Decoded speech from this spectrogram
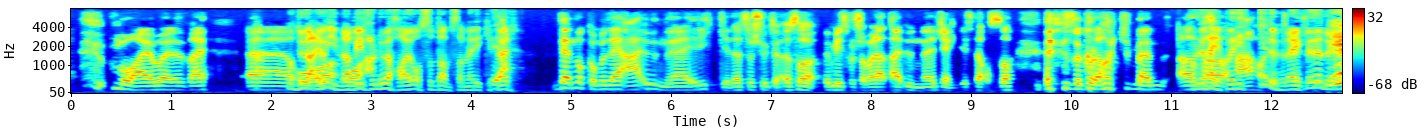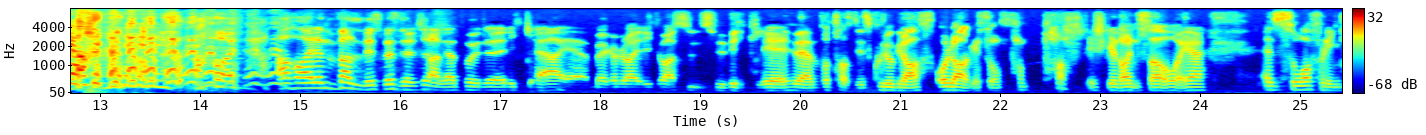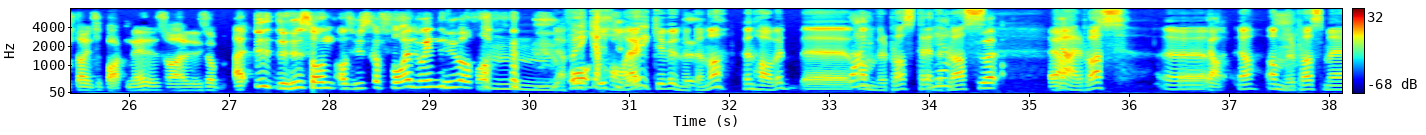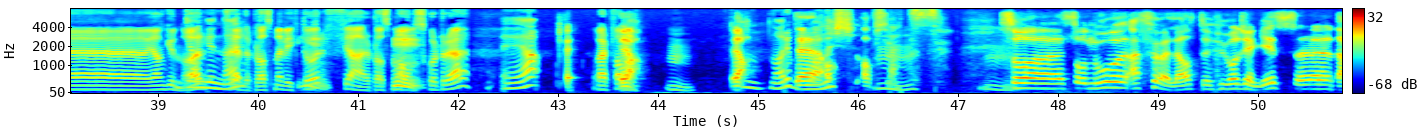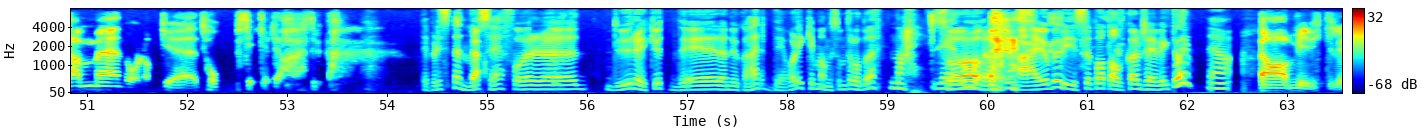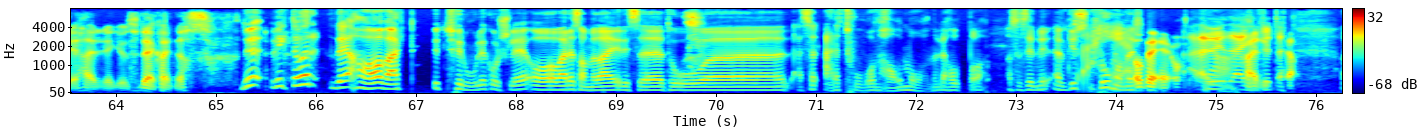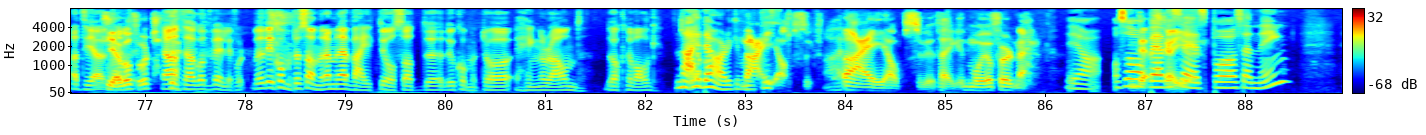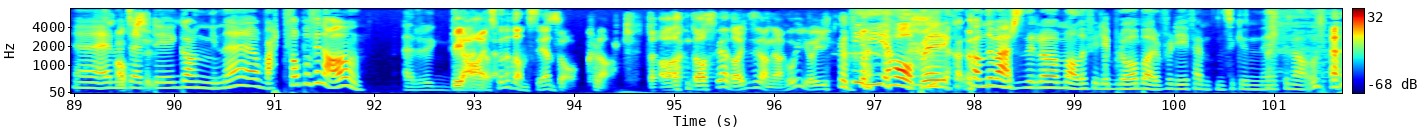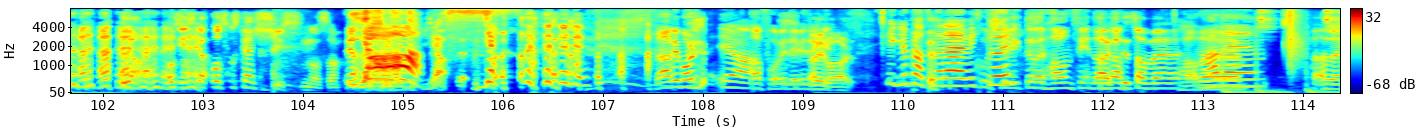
må jeg jo bare si. Uh, Og du er jo inhabil, for du har jo også dansa med Rikke Ja. det er noe med det jeg unner Rikke det er så sjukt. Altså, Misforstå meg rett, jeg unner Djengis det også, så klart. Men For du altså, heier på Rikke, du. Det er egentlig det du Ja. jeg har, jeg har en veldig spesiell kjærlighet for eh, Rikke. Jeg er megaglad i Rikke, og jeg syns hun virkelig hun er en fantastisk koreograf og lager så fantastiske danser. og er en så flink dansepartner. Så jeg, liksom, er hun sånn at hun skal få en win, hun også. Mm, ja, for Rikke har jo ikke vunnet ennå. Hun har vel eh, andreplass, tredjeplass, er, ja. fjerdeplass. Uh, ja. Ja. Andreplass med Jan Gunnar, Jan Gunnar. tredjeplass med Viktor, Mm. fjerdeplass med Mm. Alsgaard, tror jeg. ja. I hvert fall, Ja. da. Mm. Ja, Mm, Nå er du god, er Anders. absolutt. Mm. Så, så nå jeg føler jeg at hun og Djengis eh, de når nok eh, topp, sikkert. ja, tror jeg. Det blir spennende å se, for uh, du røyk ut det, denne uka her. Det var det ikke mange som trodde. Nei, det Så var overraskende. er jo beviset på at alt kan skje, Viktor. Ja. Ja, virkelig. Herregud. Det kan det, altså. Du, Viktor, det har vært utrolig koselig å være sammen med deg i disse to uh, altså, Er det to og en halv måned vi har holdt på? Altså siden vi, august? To måneder. Og det er jo er herregud, ute. ja. Tida, Tida har gått fort. Ja, det har gått veldig fort. Men vi kommer til å savne deg. Men jeg veit jo også at du kommer til å hang around. Du har ikke noe valg. Nei, det har du ikke, Nei, absolutt. Nei. Absolutt. Herregud, må jo følge med. Ja. Og så håper jeg vi sees gjøre. på sending. Eh, eventuelt Absolutt. i gangene. I hvert fall på finalen. Er du gæren? Ja, ja, Da skal du danse igjen. Så klart. Da, da skal jeg danse igjen, ja. Oi, oi. Jeg håper Kan du være så snill å male Philip blå bare for de 15 sekundene i finalen? Ja, og så skal, skal jeg kysse den også. Ja! Yes! Yes! Da er vi i mål. ja. Da får vi det vi Da er vi trenger. Hyggelig å prate med deg, Koselig, Viktor. Viktor. Ha en fin dag, Takk da. det samme. Ha Ha det. det. Ha det.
